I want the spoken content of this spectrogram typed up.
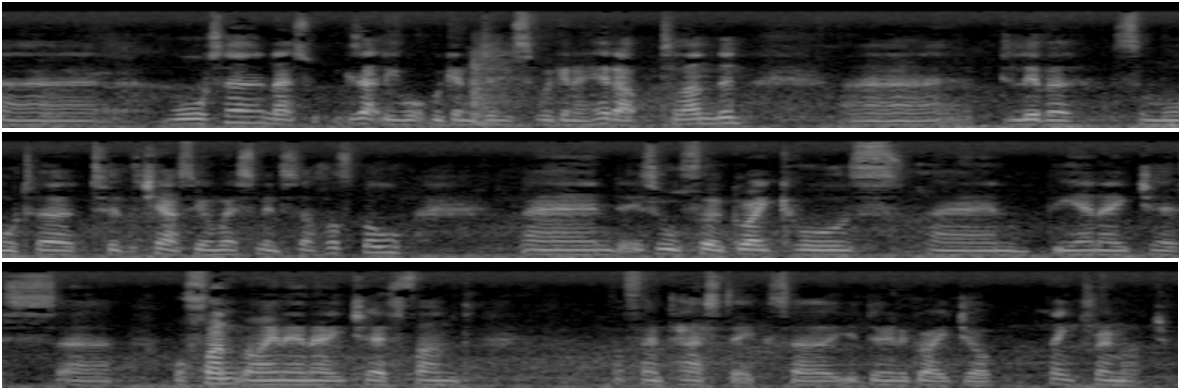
uh, water and that's exactly what we're going to do. So we're going to head up to London, deliver some water to the Chelsea and Westminster Hospital and it's all for a great cause and the NHS uh, or Frontline NHS Fund are fantastic so you're doing a great job. Thanks very much.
